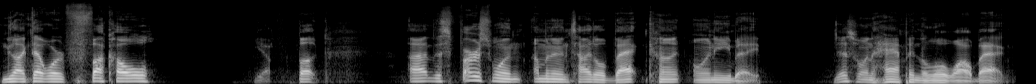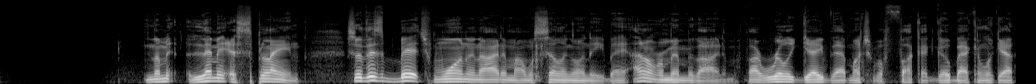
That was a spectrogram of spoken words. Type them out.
like that word, fuckhole? Fuck. Uh, this first one I'm going to entitle That Cunt on eBay. This one happened a little while back. Let me let me explain. So this bitch won an item I was selling on eBay. I don't remember the item. If I really gave that much of a fuck, I'd go back and look at.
